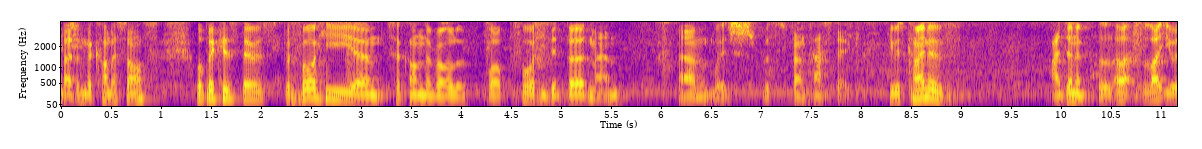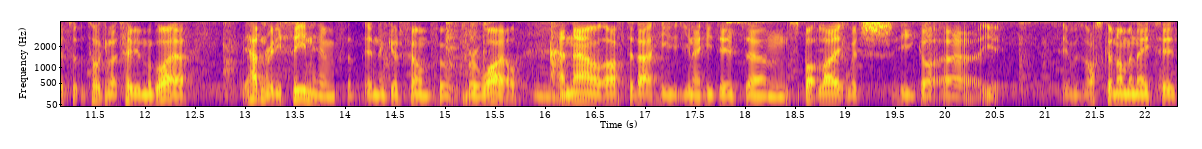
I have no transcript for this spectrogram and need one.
like the reconnaissance. Well, because there was before he um, took on the role of well, before he did Birdman, um, which was fantastic. He was kind of, I don't know, like you were t- talking about Tobey Maguire. We hadn't really seen him for, in a good film for, for a while, and now after that, he you know he did um, Spotlight, which he got. Uh, y- it was Oscar nominated.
